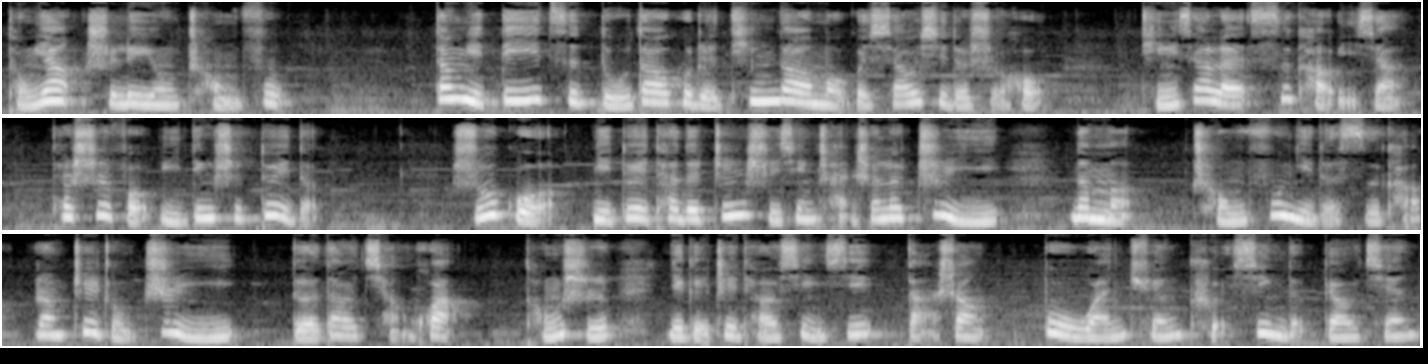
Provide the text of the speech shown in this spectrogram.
同样是利用重复。当你第一次读到或者听到某个消息的时候，停下来思考一下，它是否一定是对的。如果你对它的真实性产生了质疑，那么重复你的思考，让这种质疑得到强化，同时也给这条信息打上不完全可信的标签。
